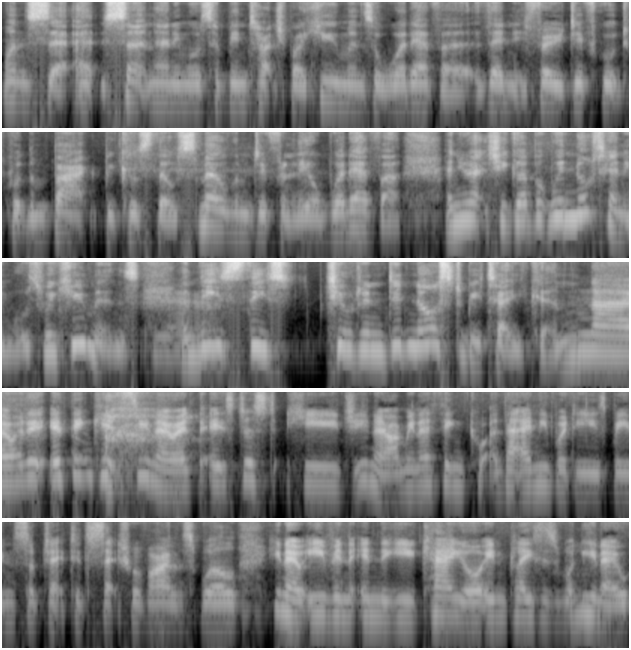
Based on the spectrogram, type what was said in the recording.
once uh, certain animals have been touched by humans or whatever, then it's very difficult to put them back because they'll smell them differently or whatever. And you actually go, but we're not animals, we're humans, Yeah. and these these children didn't ask to be taken. No, I, I think it's you know it- it's just huge. You know, I mean, I think that anybody who's been subjected to sexual violence will, you know, even in the UK or in places where you know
